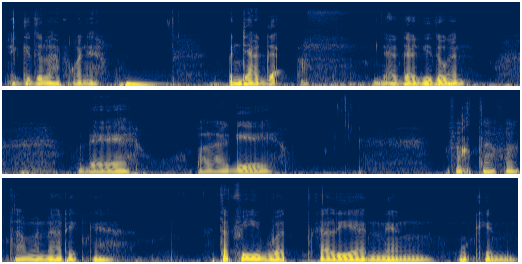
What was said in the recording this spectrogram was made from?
ya gitulah pokoknya penjaga. Penjaga gitu kan. Udah apalagi? Fakta-fakta menariknya. Tapi buat kalian yang mungkin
